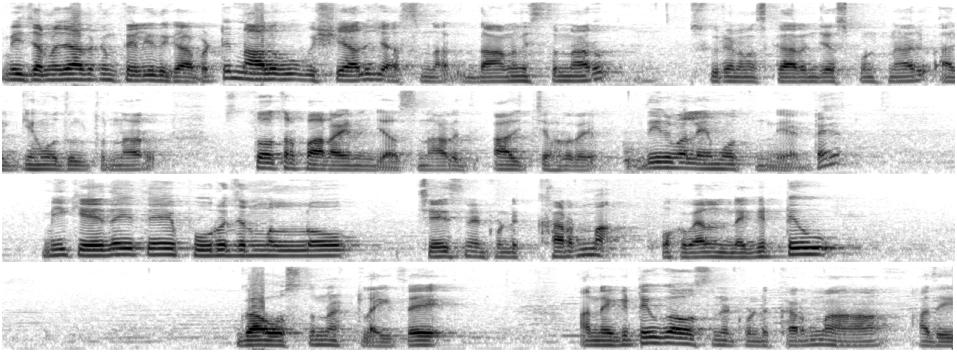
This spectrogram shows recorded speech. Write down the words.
మీ జన్మజాతకం తెలియదు కాబట్టి నాలుగు విషయాలు చేస్తున్నారు. దానం ఇస్తున్నారు సూర్య నమస్కారం చేసుకుంటున్నారు అర్ఘ్యం వదులుతున్నారు స్తోత్ర పారాయణం చేస్తున్నారు ఆదిత్య హృదయం. దీనివల్ల ఏమవుతుంది అంటే మీకు ఏదైతే పూర్వజన్మల్లో చేసినటువంటి కర్మ ఒకవేళ నెగటివ్గా వస్తున్నట్లయితే ఆ నెగటివ్గా వస్తున్నటువంటి కర్మ అది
